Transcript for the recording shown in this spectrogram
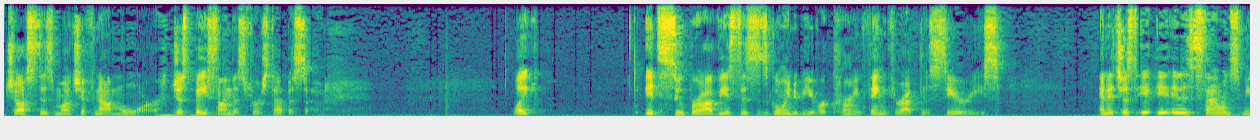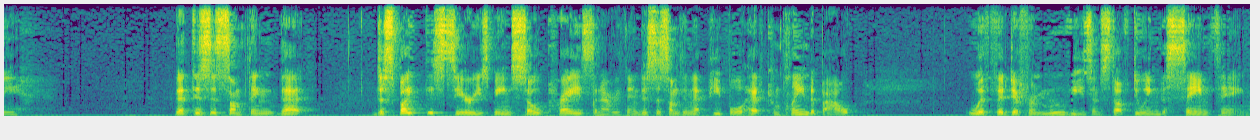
just as much, if not more, just based on this first episode. Like, it's super obvious this is going to be a recurring thing throughout this series. And it just, it, it astounds me that this is something that, despite this series being so praised and everything, this is something that people have complained about with the different movies and stuff doing the same thing.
